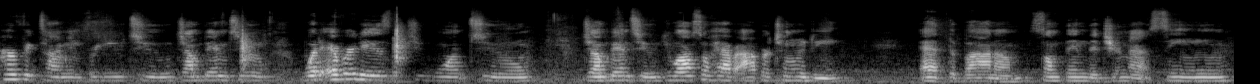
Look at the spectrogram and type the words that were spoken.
perfect timing for you to jump into whatever it is that you want to jump into. You also have opportunity at the bottom, something that you're not seeing.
